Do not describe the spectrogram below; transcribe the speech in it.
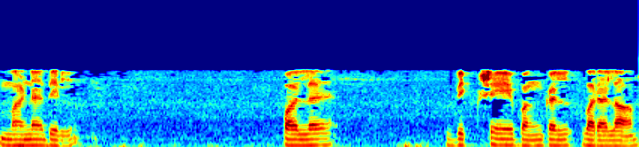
மனதில் பல விக்ஷேபங்கள் வரலாம்.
